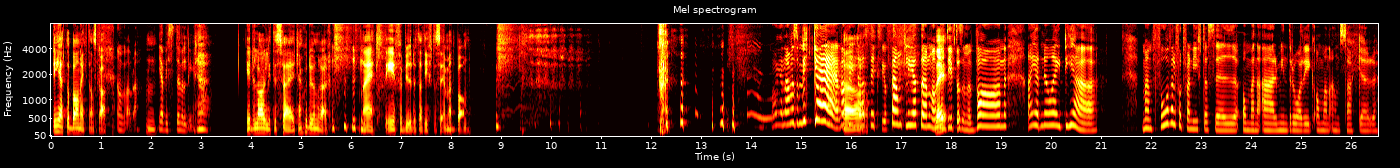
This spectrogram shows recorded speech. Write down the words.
det heter barnäktenskap. Ja, vad bra. Mm. Jag visste väl det. Är det lagligt i Sverige kanske du undrar? Nej, det är förbjudet att gifta sig med ett barn. Jag lär mig så mycket! Man får Ja. inte ha sex i offentligheten, man får Nej. inte gifta sig med barn. I had no idea. Man får väl fortfarande gifta sig om man är minderårig om man ansöker,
